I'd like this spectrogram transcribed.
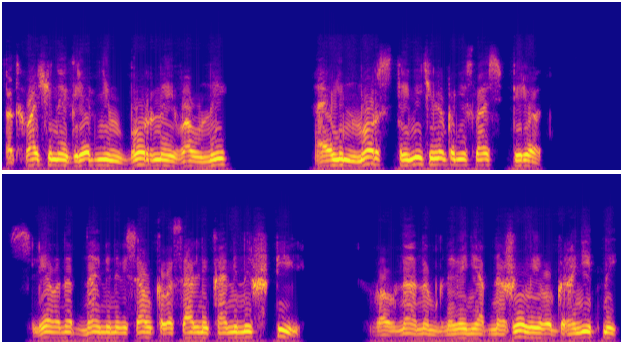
Подхваченная гребнем бурной волны, Айлин Мор стремительно понеслась вперед. Слева над нами нависал колоссальный каменный шпиль. Волна на мгновение обнажила его гранитный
